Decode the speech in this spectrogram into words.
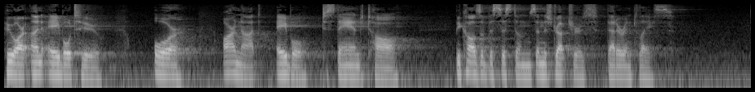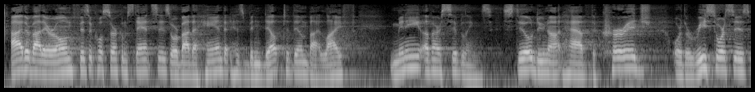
who are unable to or are not able to stand tall because of the systems and the structures that are in place. Either by their own physical circumstances or by the hand that has been dealt to them by life, many of our siblings still do not have the courage or the resources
